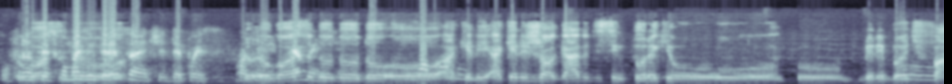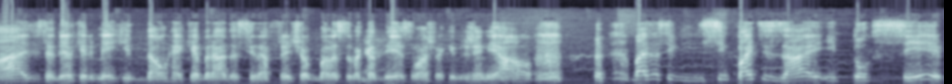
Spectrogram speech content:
O francês ficou mais do- interessante depois. com Do- eu gosto do, do, do- o- aquele, aquele jogado de cintura que o, o, o Billy Butt O- faz, entendeu? Que ele meio que dá um requebrado assim na frente, ó, balançando a cabeça, eu acho aquilo genial. Mas assim, simpatizar e torcer,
